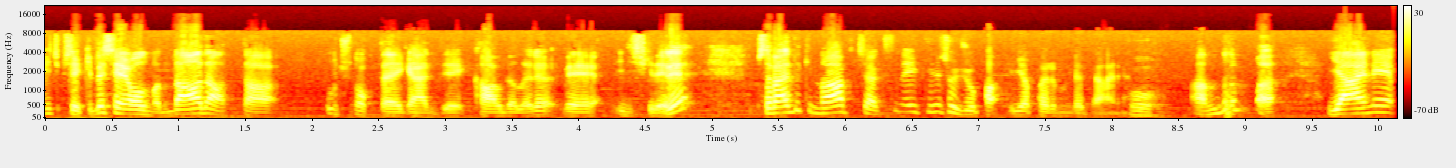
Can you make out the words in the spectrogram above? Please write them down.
hiçbir şekilde şey olmadı. Daha da hatta uç noktaya geldi kavgaları ve ilişkileri. Bu sefer ki ne yapacaksın? E, ikinci çocuğu pa- yaparım dedi hani. oh Anladın mı? Yani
